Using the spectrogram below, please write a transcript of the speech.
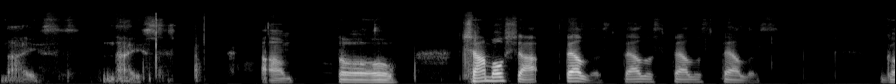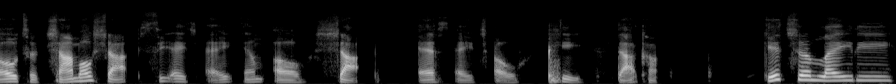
Nice, nice. Um, so Chamo Shop, fellas, fellas, fellas, fellas. Go to Chamo Shop, C H A M O Shop, S H O P dot com get your lady,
